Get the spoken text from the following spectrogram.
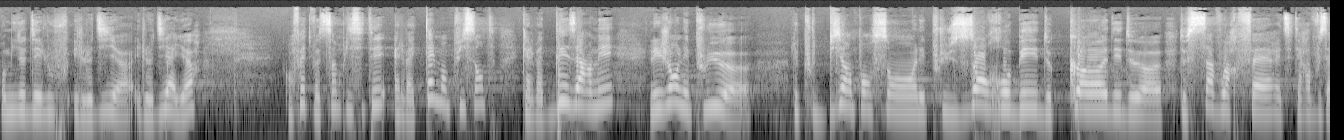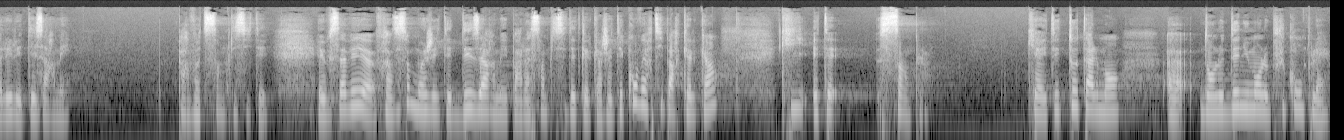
au milieu des loups. Il le dit, euh, il le dit ailleurs. En fait, votre simplicité, elle va être tellement puissante qu'elle va désarmer les gens les plus, euh, les plus bien pensants, les plus enrobés de codes et de, euh, de savoir-faire, etc. Vous allez les désarmer par votre simplicité. Et vous savez, frères et sœurs, moi j'ai été désarmé par la simplicité de quelqu'un. J'ai été converti par quelqu'un qui était simple, qui a été totalement dans le dénuement le plus complet,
